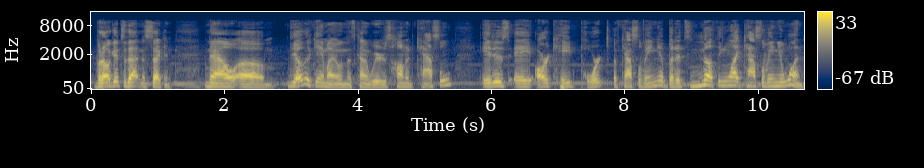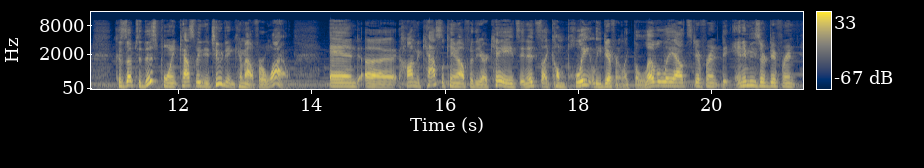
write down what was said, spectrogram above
But I'll get to that in a second. Now, um, the other game I own that's kind of weird is Haunted Castle. It is a arcade port of Castlevania, but it's nothing like Castlevania 1. Because up to this point, Castlevania 2 didn't come out for a while. And uh, Haunted Castle came out for the arcades, and it's like completely different. Like the level layout's different, the enemies are different,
